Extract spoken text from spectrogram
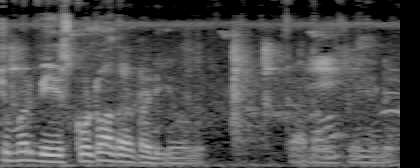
ചുമ്മാ ഒരു ബേസ് കോട്ട് മാത്രമായിട്ട് അടിക്കുന്നത്. കാരണം എന്ന് വെച്ച് കഴിഞ്ഞാൽ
